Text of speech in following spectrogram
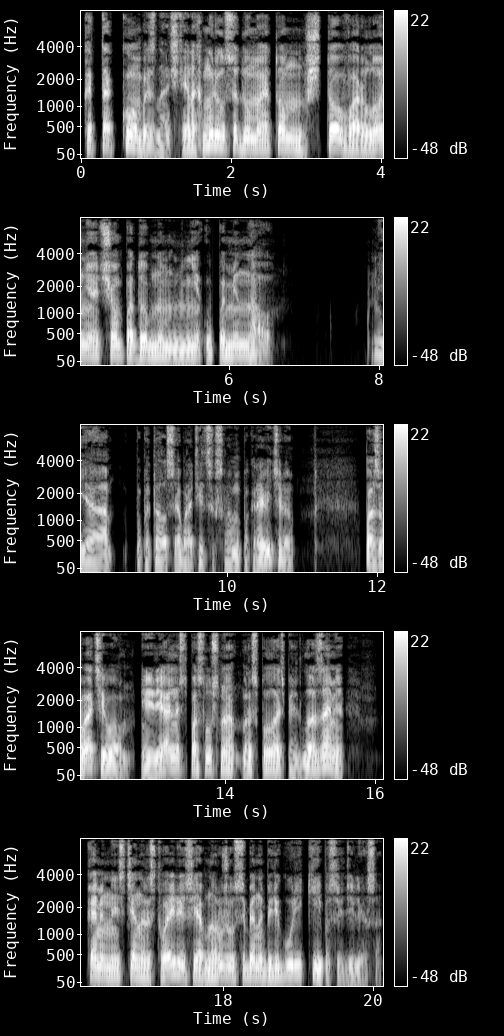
«Катакомбы, значит». Я нахмурился, думая о том, что в Орлоне о чем подобном не упоминал. Я попытался обратиться к своему покровителю, позвать его, и реальность послушно расплылась перед глазами. Каменные стены растворились, и я обнаружил себя на берегу реки посреди леса.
